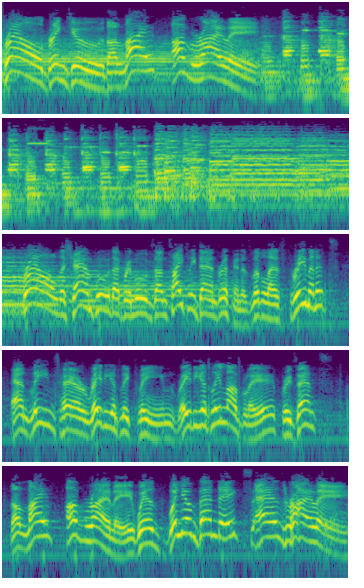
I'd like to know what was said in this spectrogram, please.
Prell brings you the life of Riley. The shampoo that removes unsightly dandruff in as little as three minutes and leaves hair radiantly clean, radiantly lovely, presents The Life of Riley with William Bendix as Riley.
